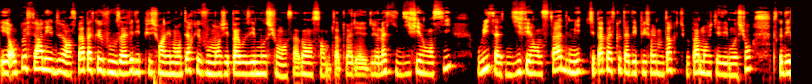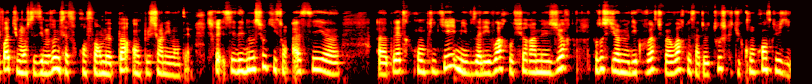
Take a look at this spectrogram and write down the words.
Et on peut faire les deux. Hein. C'est pas parce que vous avez des pulsions alimentaires que vous mangez pas vos émotions. Hein. Ça va ensemble. Ça peut aller. Il y en a qui différencient. Oui, ça différents stades, mais c'est pas parce que tu as des pulsions alimentaires que tu peux pas manger tes émotions. Parce que des fois, tu manges tes émotions, mais ça se transforme pas en pulsions alimentaires. C'est des notions qui sont assez euh, euh, peut-être compliqué, mais vous allez voir qu'au fur et à mesure, surtout si tu vas me découvrir, tu vas voir que ça te touche, que tu comprends ce que je dis.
